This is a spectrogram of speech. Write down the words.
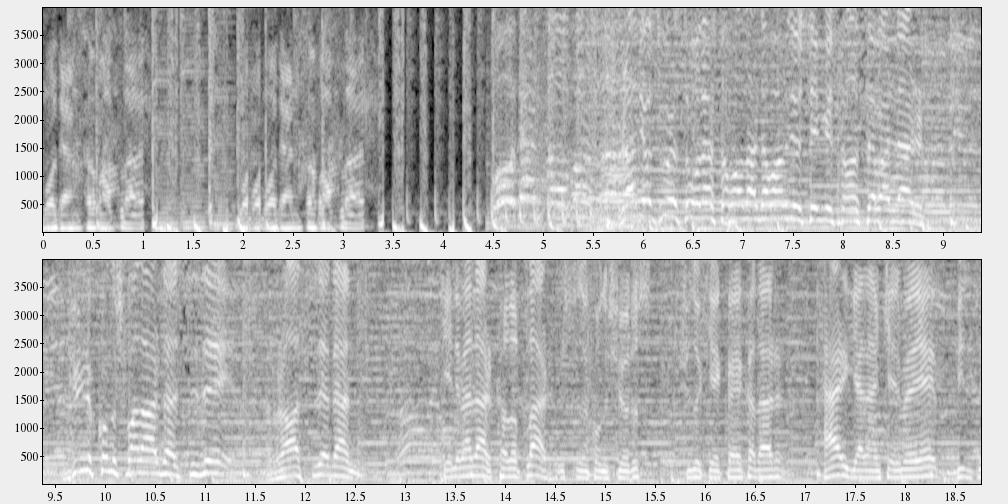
Modern Sabahlar Modern Sabahlar Modern Sabahlar Radyo Tümrüt'ü Modern Sabahlar devam ediyor sevgili sanatseverler. Günlük konuşmalarda sizi rahatsız eden kelimeler, kalıplar üstüne konuşuyoruz. Şu dakikaya kadar her gelen kelimeye biz de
